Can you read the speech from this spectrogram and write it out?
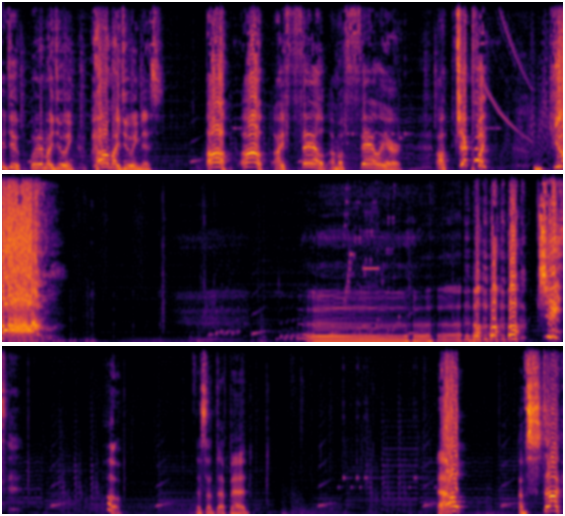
I do? What am I doing? How am I doing this? Oh, oh, I failed. I'm a failure. Oh, checkpoint! Go! Uh, oh, oh, oh, jeez! Oh, that's not that bad. Help! I'm stuck!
